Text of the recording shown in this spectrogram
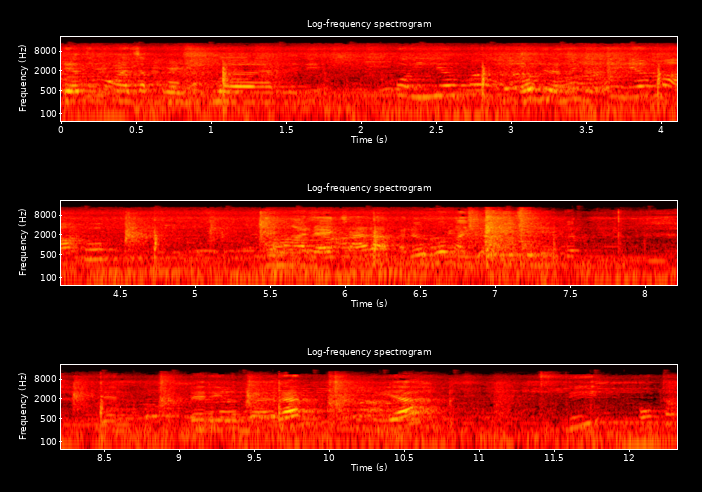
dia, tuh mau ngajak gue bukber jadi oh iya mah gue bilangnya gitu oh iya mah aku emang ada acara. Padahal gue ngajak dia ke bukbernya dan dari lebaran dia di open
